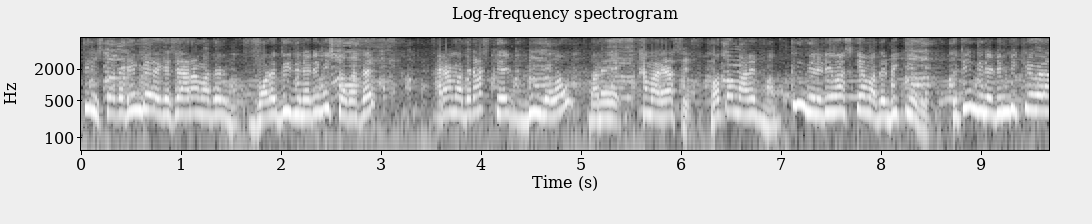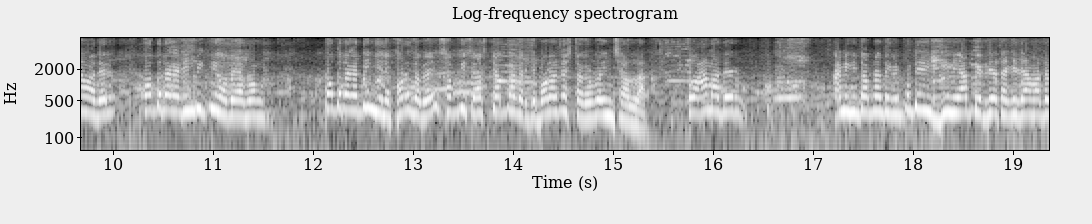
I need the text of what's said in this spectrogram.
তিরিশ টাকা ডিম বেড়ে গেছে আর আমাদের ঘরে দুই দিনের ডিম আছে। আর আমাদের আজকে ডিমগুলোও মানে খামারে আছে। কত মানে তিন দিনের ডিম আজকে আমাদের বিক্রি হবে। তো তিন দিনে ডিম বিক্রি করে আমাদের কত টাকা ডিম বিক্রি হবে এবং কত টাকা তিন দিনে খরচ হবে সব কিছু আজকে আপনাদেরকে বলার চেষ্টা করব ইনশাল্লাহ তো আমাদের আমি কিন্তু আপনাদেরকে প্রতিদিনই আপডেট দিয়ে থাকি যে আমাদের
